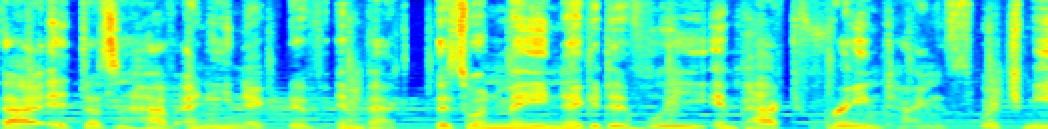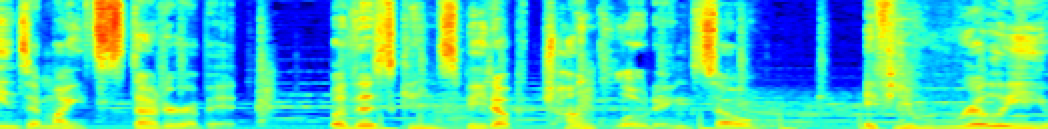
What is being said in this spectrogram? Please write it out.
that it doesn't have any negative impact. This one may negatively impact frame times, which means it might stutter a bit, but this can speed up chunk loading, so if you really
